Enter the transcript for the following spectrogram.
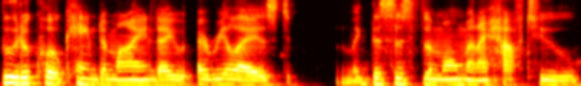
Buddha quote came to mind, I, I realized like this is the moment I have to.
